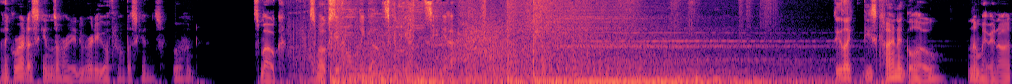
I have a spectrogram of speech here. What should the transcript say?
I think we're out of skins already. Did we already go through all the skins? Who haven't? Smoke. Smoke's the only gun skin we haven't seen yet. See, like, these kind of glow. No, maybe not.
